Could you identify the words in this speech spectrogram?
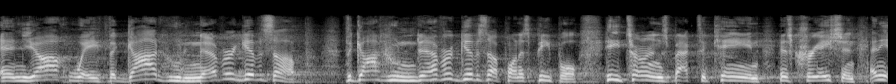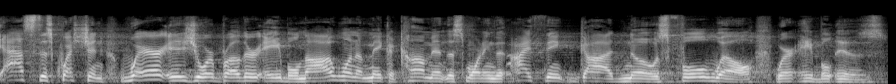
And Yahweh, the God who never gives up, the God who never gives up on his people, he turns back to Cain, his creation, and he asks this question Where is your brother Abel? Now, I want to make a comment this morning that I think God knows full well where Abel is.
